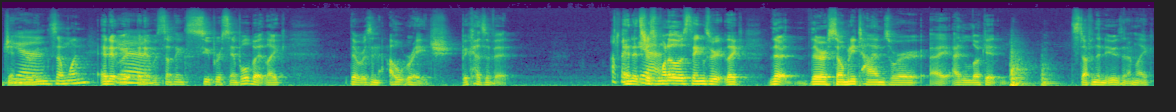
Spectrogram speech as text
gendering Yeah. someone. And it wa- and it was something super simple, but like there was an outrage because of it and it's just one of those things where like there there are so many times where I, I look at stuff in the news and I'm like,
